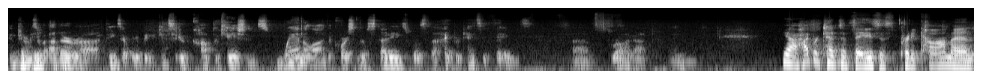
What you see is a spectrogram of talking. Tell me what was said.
in terms of other uh, things that would have been considered complications, when along the course of those studies was the hypertensive phase uh, brought up? And yeah, hypertensive phase is pretty common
